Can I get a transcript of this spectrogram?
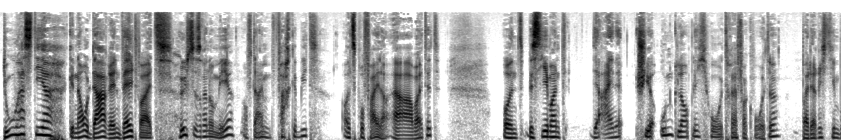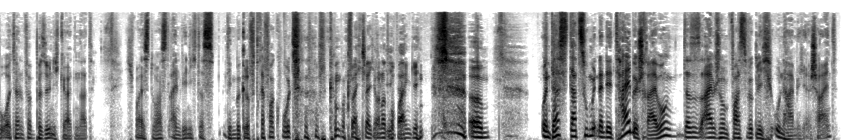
Du hast dir genau darin weltweit höchstes Renommee auf deinem Fachgebiet als Profiler erarbeitet und bist jemand, der eine schier unglaublich hohe Trefferquote bei der richtigen Beurteilung von Persönlichkeiten hat. Ich weiß, du hast ein wenig das, den Begriff Trefferquote, können wir gleich, gleich auch noch drauf ja. eingehen. Ähm, und das dazu mit einer Detailbeschreibung, dass es einem schon fast wirklich unheimlich erscheint.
